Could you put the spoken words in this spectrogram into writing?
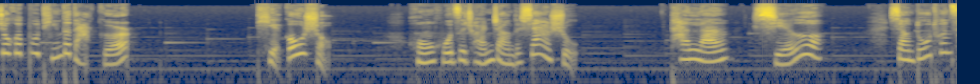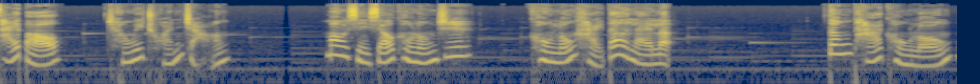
就会不停的打嗝。铁钩手，红胡子船长的下属，贪婪邪恶，想独吞财宝。成为船长，冒险小恐龙之恐龙海盗来了。灯塔恐龙，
